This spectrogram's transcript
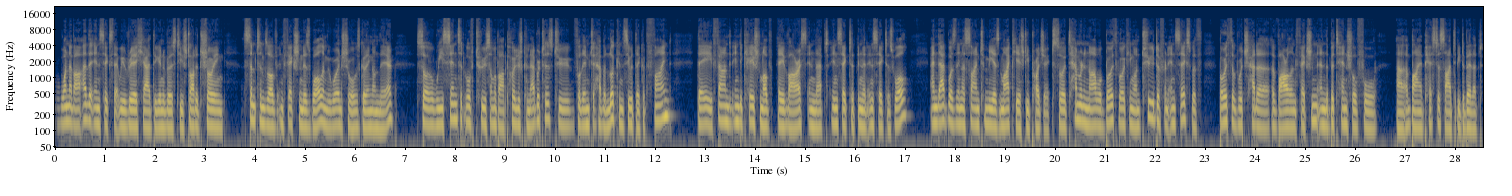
one of our other insects that we rear here at the university started showing symptoms of infection as well, and we weren't sure what was going on there. So we sent it off to some of our Polish collaborators to for them to have a look and see what they could find. They found an indication of a virus in that insect in that insect as well. And that was then assigned to me as my PhD project. So Tamryn and I were both working on two different insects, with both of which had a, a viral infection and the potential for uh, a biopesticide to be developed.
